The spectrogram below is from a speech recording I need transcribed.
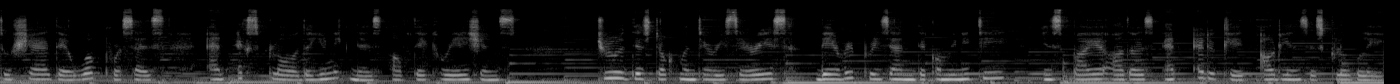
to share their work process and explore the uniqueness of their creations. Through this documentary series, they represent the community, inspire others, and educate audiences globally.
